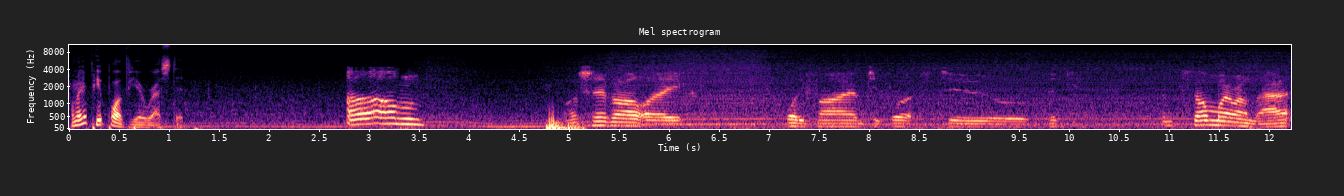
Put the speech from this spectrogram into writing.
How many people have you arrested? Um, let's say about like 45 to foot to 50, somewhere around that.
